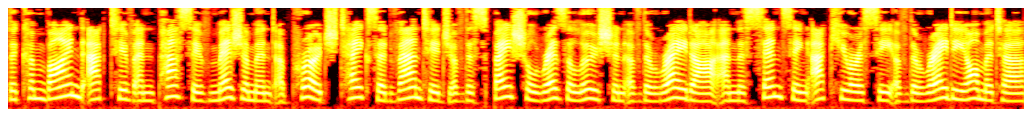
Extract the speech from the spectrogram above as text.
The combined active and passive measurement approach takes advantage of the spatial resolution of the radar and the sensing accuracy of the radiometer.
